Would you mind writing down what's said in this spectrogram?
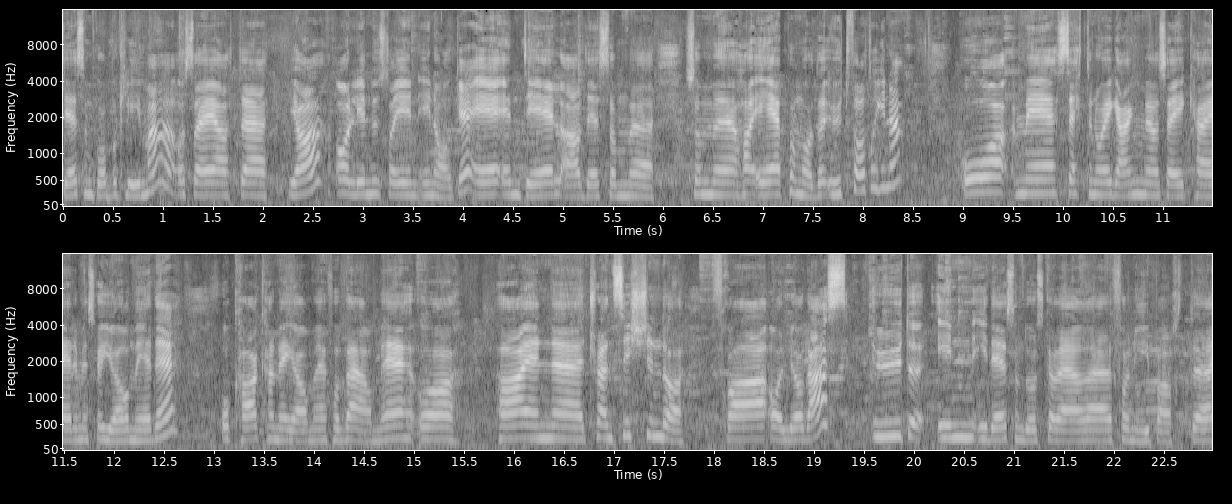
det som går på klima, og si at ja, oljeindustrien i Norge er en del av det som, som er på en måte utfordringene. Og vi setter nå i gang med å si hva er det vi skal gjøre med det, og hva kan vi gjøre med for å være med og ha en uh, transition da, fra olje og gass ut og inn i det som da skal være fornybart uh,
